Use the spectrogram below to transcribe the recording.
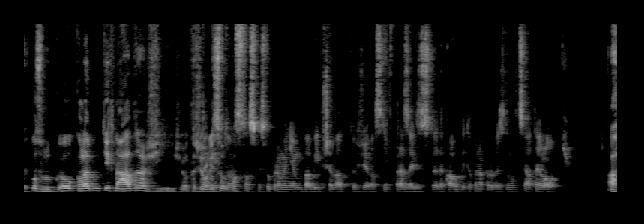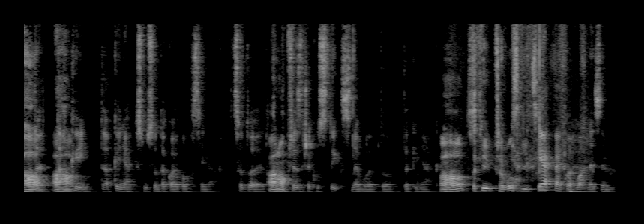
jako zhlukují kolem těch nádraží, že jo? takže oni jsou... V tom, v tom smyslu pro mě baví třeba to, že vlastně v Praze existuje taková ubytovna pro bezdomovce a to je loď. Aha, to je aha. Taky, taky nějaký způsob taková jako vlastně tak. Co to je? To ano. přes řeku Styx, nebo je to taky nějaká... Aha, taky převozníci. Jak, jak jako nezem.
